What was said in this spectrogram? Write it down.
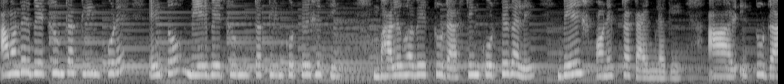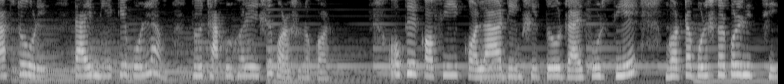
আমাদের বেডরুমটা ক্লিন করে, এই তো মেয়ের বেডরুমটা ক্লিন করতে এসেছি। ভালোভাবে একটু ডাস্টিং করতে গেলে বেশ অনেকটা টাইম লাগে। আর একটু ডাস্টও ওড়ে, তাই মেয়েকে বললাম, তুই ঠাকুর ঘরে এসে পড়াশুনো কর। ওকে কফি, কলা, ডিম সিদ্ধ, ড্রাই ফ্রুটস দিয়ে ঘরটা পরিষ্কার করে নিচ্ছি।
